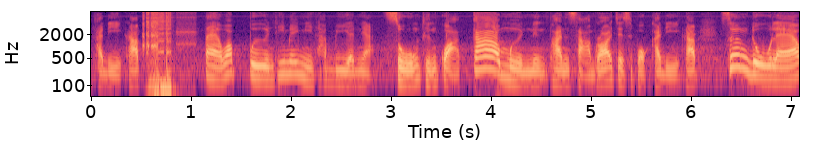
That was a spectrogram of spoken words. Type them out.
25,034 คดีครับ แต่ว่าปืนที่ไม่มีทะเบียนเนี่ยสูงถึงกว่า 91,376 คดีครับ ซึ่งดูแล้ว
